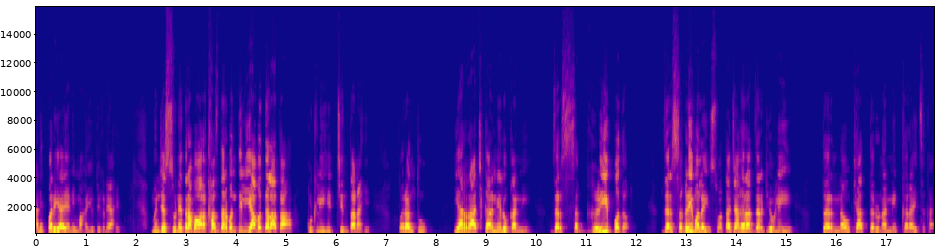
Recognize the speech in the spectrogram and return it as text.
आणि पर्यायाने महायुतीकडे आहे. म्हणजे सुनेत्रा पवार खासदार बनतील याबद्दल आता कुठलीही चिंता नाही. परंतु या राजकारणी लोकांनी जर सगळी पदं जर सगळी मलई स्वतःच्या घरात जर ठेवली तर नवख्या तरुणांनी करायचं काय?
